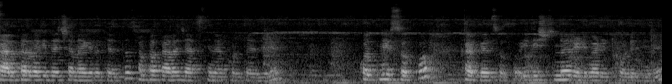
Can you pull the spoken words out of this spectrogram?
ಖಾರ ಖಾರವಾಗಿದೆ, ಚೆನ್ನಾಗಿರುತ್ತೆ ಅಂತ ಸ್ವಲ್ಪ ಖಾರ ಜಾಸ್ತಿನೇ ಹಾಕ್ಕೊಳ್ತಾ ಇದ್ದೀನಿ. ಕೊತ್ತಂಬರಿ ಸೊಪ್ಪು ಕರಿಬೇವು ಸೊಪ್ಪು, ಇದಿಷ್ಟನ್ನ ರೆಡಿ ಮಾಡಿ ಇಟ್ಕೊಂಡಿದ್ದೀನಿ.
